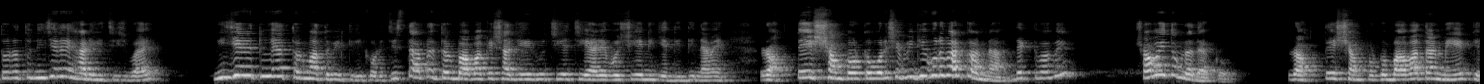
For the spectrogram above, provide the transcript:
তোরা তো নিজেরাই হারিয়েছিস ভাই। নিজের তুই আর তোর মাতো বিক্রি করেছিস। তারপরে তোর বাবাকে সাজিয়ে গুছিয়ে চেয়ারে বসিয়ে নিজে দিদি নামে রক্তের সম্পর্ক বলে সে ভিডিওগুলো বার কর না। দেখতে পাবি? সবাই তোমরা দেখো। রক্তের সম্পর্ক। বাবা তার মেয়েকে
